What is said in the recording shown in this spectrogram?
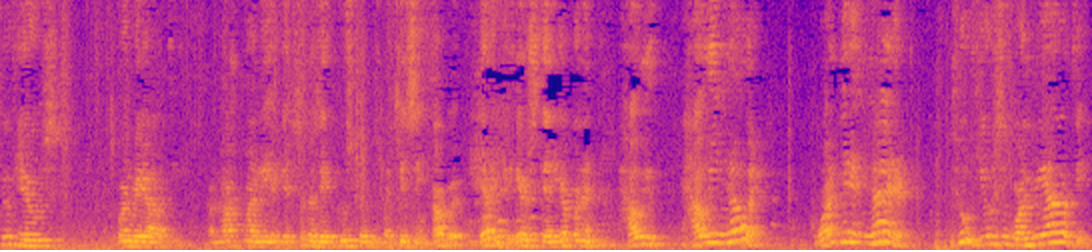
Two views, one reality. Not money. I get sometimes I get goosebumps. My kids say, "Oh, but yeah, your hair standing up." And how do you how do you know it? Why did it matter? two views of one reality.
